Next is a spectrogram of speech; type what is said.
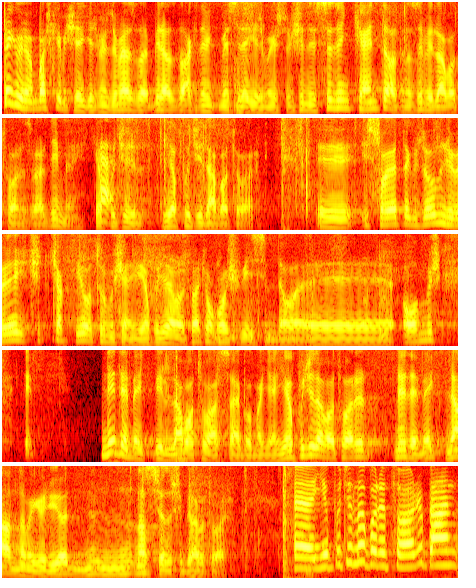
Peki hocam başka bir şeye geçmek istiyorum. Biraz da, biraz da akademik meseleye geçmek istiyorum. Şimdi sizin kendi adınıza bir laboratuvarınız var değil mi? Yapıcı, yapıcı laboratuvar. Ee, soyad da güzel olunca böyle çak diye oturmuş yani. Yapıcı laboratuvar çok hoş bir isim de ee, olmuş. E, ne demek bir laboratuvar sahibi olmak? Yani yapıcı laboratuvarı ne demek? Ne anlama geliyor? Nasıl çalışır bir laboratuvar? Ee, yapıcı laboratuvarı ben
